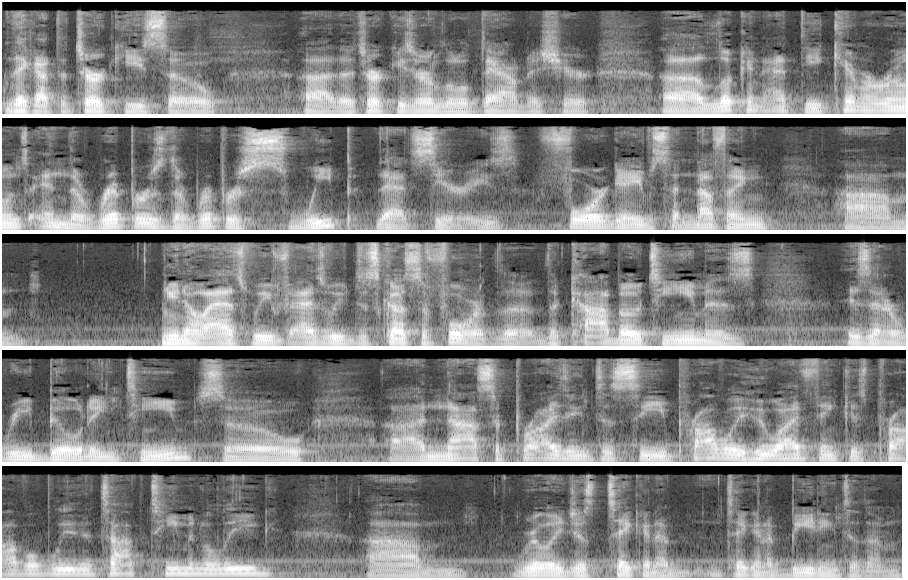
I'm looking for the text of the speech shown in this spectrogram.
they got the turkeys, so uh, the turkeys are a little down this year. Uh, looking at the Cameroons and the Rippers, the Rippers sweep that series four games to nothing. Um, you know, as we've as we've discussed before, the the Cabo team is is a rebuilding team, so uh, not surprising to see probably who I think is probably the top team in the league. Um, really, just taking a taking a beating to them.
